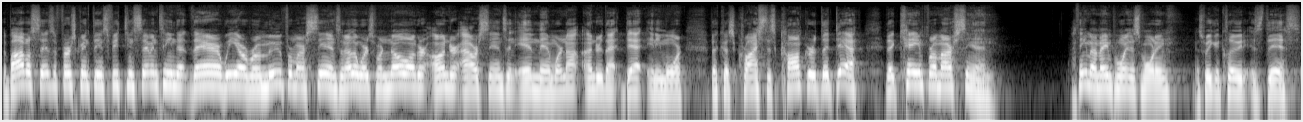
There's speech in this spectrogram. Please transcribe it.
The Bible says in 1 Corinthians 15, 17 that there we are removed from our sins. In other words, we're no longer under our sins and in them. We're not under that debt anymore because Christ has conquered the death that came from our sin. I think my main point this morning, as we conclude, is this.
